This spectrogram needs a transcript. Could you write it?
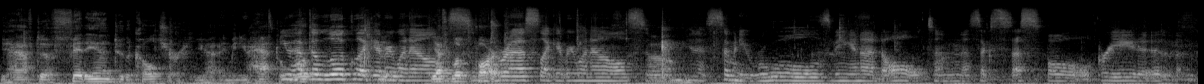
You have to fit into the culture. You ha- I mean, you have to You look. have to look like everyone else. you have to look the and part. Dress like everyone else. And, Um, you know, so many rules being an adult and a successful creative. And,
